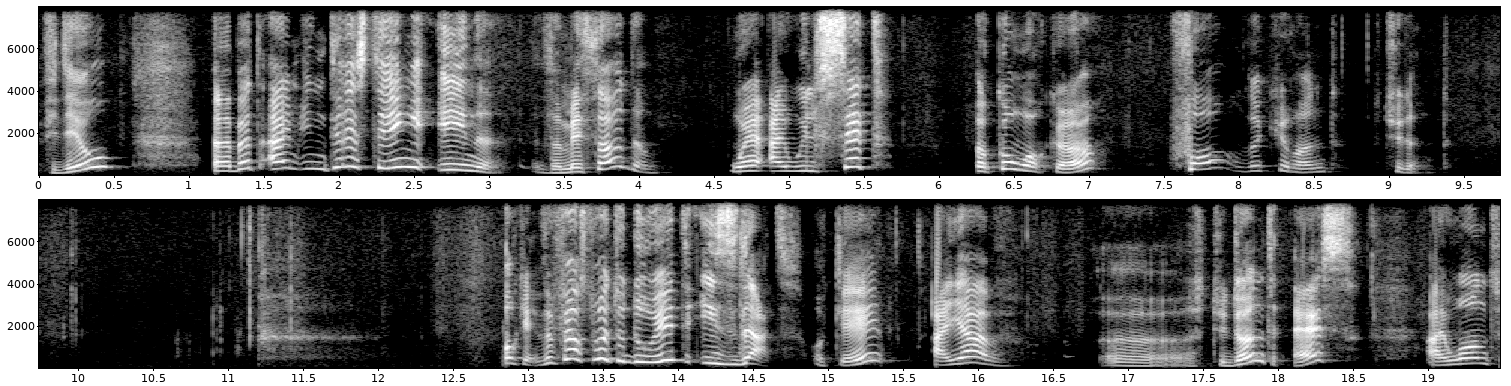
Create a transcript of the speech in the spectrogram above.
video. Uh, but I'm interested in the method where I will set a co-worker for the current student. Okay, the first way to do it is that, okay, I have a student S, I want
